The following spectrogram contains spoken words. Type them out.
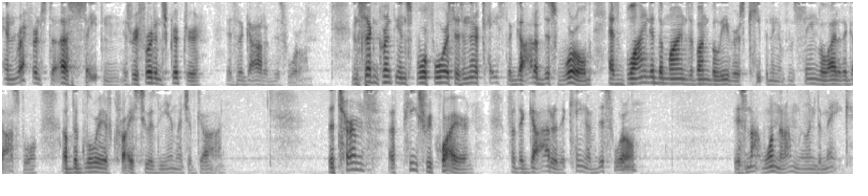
in reference to us, Satan is referred in Scripture as the God of this world. In 2 Corinthians 4 4, it says, In their case, the God of this world has blinded the minds of unbelievers, keeping them from seeing the light of the gospel of the glory of Christ, who is the image of God. The terms of peace required for the God or the king of this world is not one that I'm willing to make.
